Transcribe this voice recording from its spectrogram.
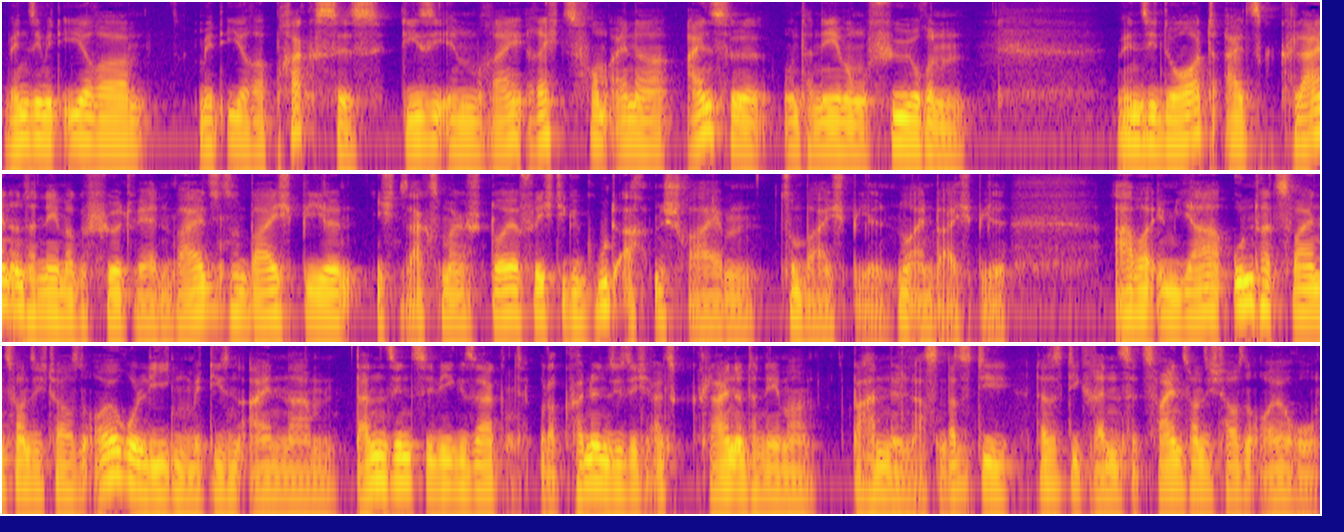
wenn Sie mit Ihrer mit ihrer Praxis, die sie in Rechtsform einer Einzelunternehmung führen, wenn sie dort als Kleinunternehmer geführt werden, weil sie zum Beispiel, ich sag's mal, steuerpflichtige Gutachten schreiben, zum Beispiel, nur ein Beispiel, aber im Jahr unter 22.000 Euro liegen mit diesen Einnahmen, dann sind sie, wie gesagt, oder können sie sich als Kleinunternehmer behandeln lassen. Das ist die, das ist die Grenze, 22.000 Euro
